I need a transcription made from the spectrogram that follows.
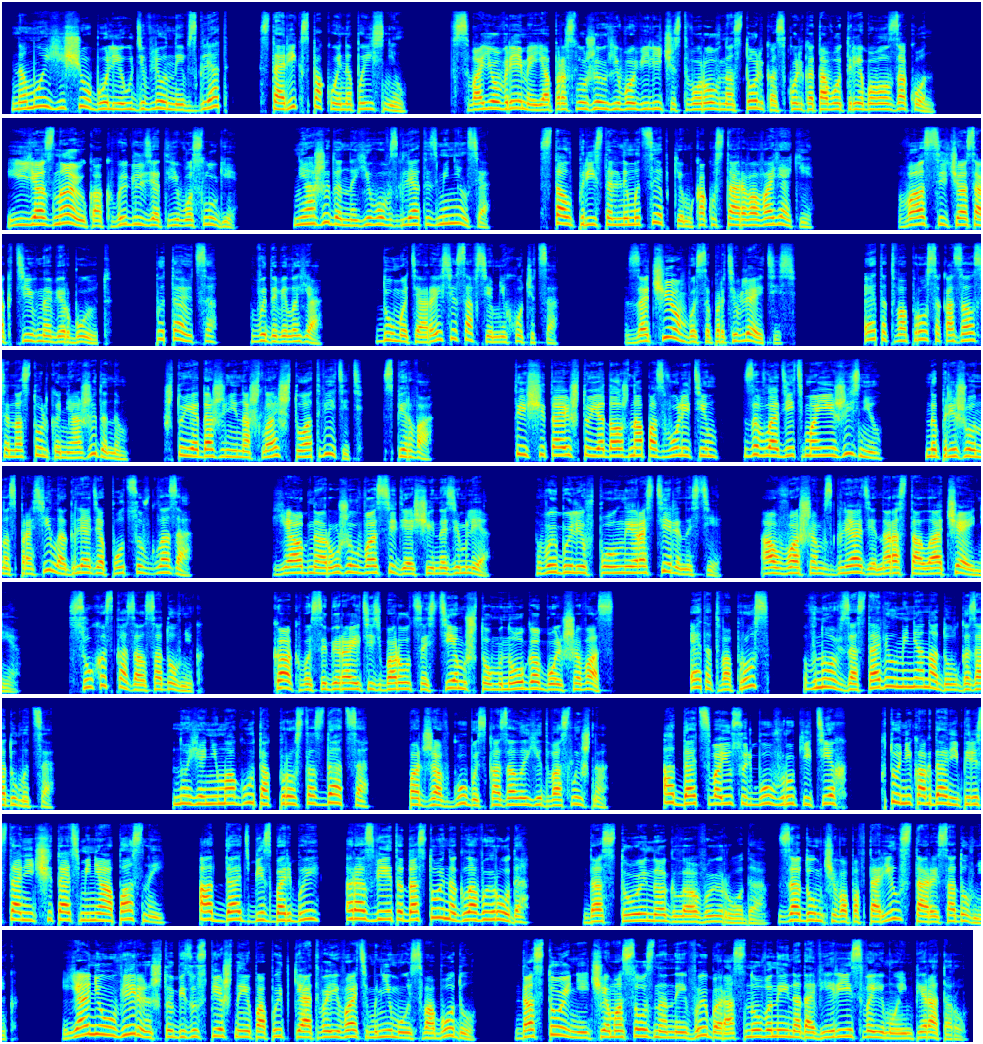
На мой еще более удивленный взгляд Старик спокойно пояснил. «В свое время я прослужил его величеству ровно столько, сколько того требовал закон. И я знаю, как выглядят его слуги». Неожиданно его взгляд изменился. Стал пристальным и цепким, как у старого вояки. «Вас сейчас активно вербуют». «Пытаются», — выдавила я. Думать о Рейсе совсем не хочется. «Зачем вы сопротивляетесь?» Этот вопрос оказался настолько неожиданным, что я даже не нашла, что ответить сперва. «Ты считаешь, что я должна позволить им завладеть моей жизнью?» Напряженно спросила, глядя Потсу в глаза. «Я обнаружил вас сидящей на земле. Вы были в полной растерянности, а в вашем взгляде нарастало отчаяние», сухо сказал садовник. «Как вы собираетесь бороться с тем, что много больше вас?» Этот вопрос вновь заставил меня надолго задуматься. «Но я не могу так просто сдаться», — поджав губы, сказала едва слышно. «Отдать свою судьбу в руки тех, кто никогда не перестанет считать меня опасной? Отдать без борьбы? Разве это достойно главы рода?» «Достойно главы рода», — задумчиво повторил старый садовник. «Я не уверен, что безуспешные попытки отвоевать мнимую свободу достойнее, чем осознанный выбор, основанный на доверии своему императору».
